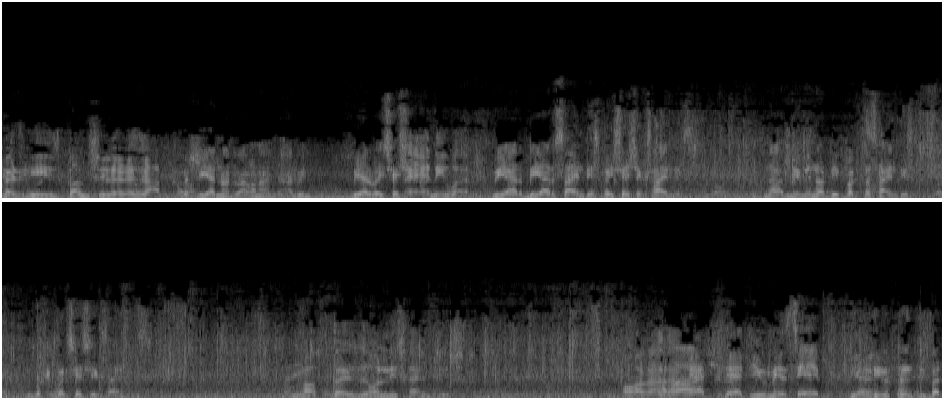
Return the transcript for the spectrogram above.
But he is considered as Rakshas. But we are not Ravanas, are we? We are Vaisheshik. Anyone. We are we are scientists, Vaisheshik scientists. No, we may not be Bhakta scientists, but Vaisheshik scientists. Bhakta is the only scientist. All other. Ah, that, that you may say. yeah. but,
